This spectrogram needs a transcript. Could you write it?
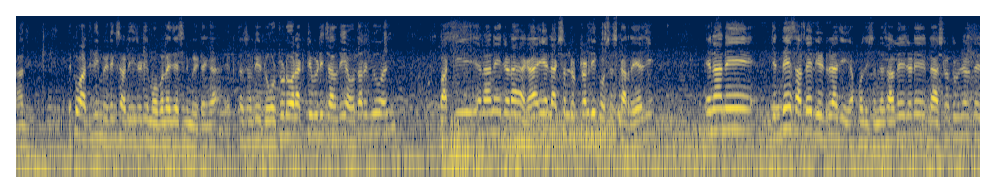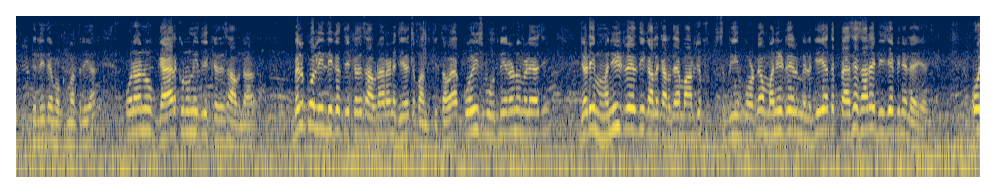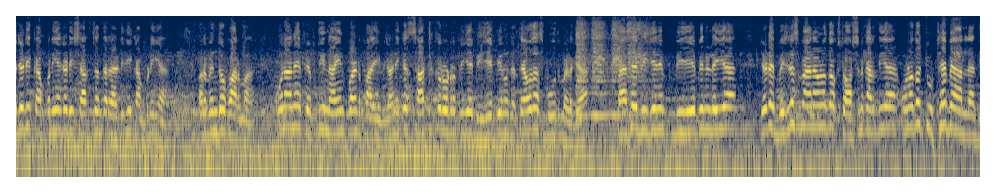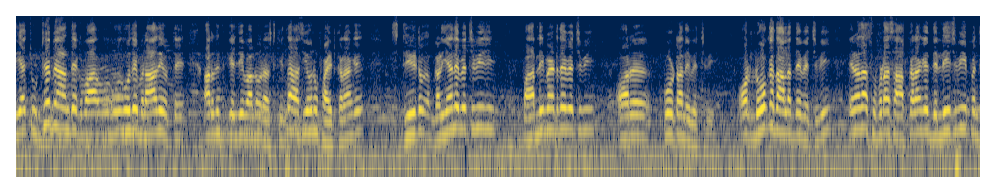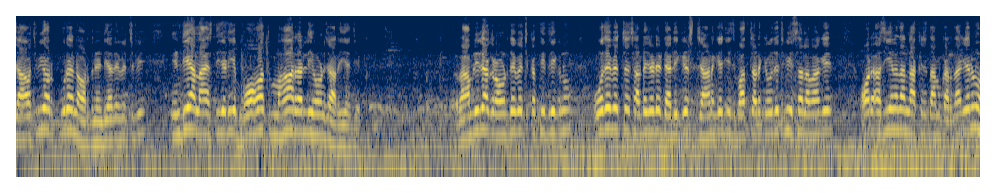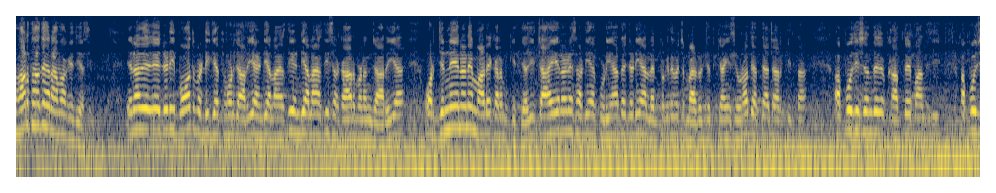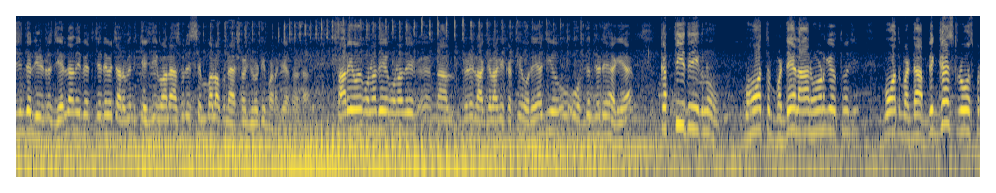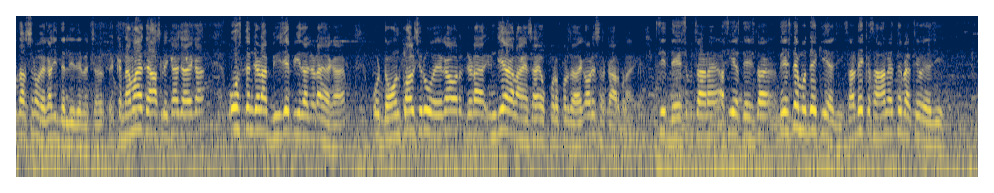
ਹਾਂਜੀ। ਦੇਖੋ, ਅੱਜ ਦੀ ਮੀਟਿੰਗ ਸਾਡੀ ਜਿਹੜੀ ਮੋਬਿਲਾਈਜੇਸ਼ਨ ਮੀਟਿੰਗ ਆ, ਇੱਕ ਤਾਂ ਸਾਡੀ ਡੋਰ ਟੂ ਡੋਰ ਐਕਟੀਵਿਟੀ ਚੱਲਦੀ ਹੈ ਉਹਦਾ ਰਿਵਿਊ ਆ ਜੀ। ਬਾਕੀ ਇਹਨਾਂ ਨੇ ਜਿਹੜਾ ਹੈਗਾ, ਇਹ ਇਲੈਕਸ਼ਨ ਲੁੱਟਣ ਦੀ ਕੋਸ਼ਿਸ਼ ਕਰ ਰਹੇ ਆ ਜੀ। ਇਹਨਾਂ ਨੇ ਜਿੰਨੇ ਸਾਡੇ ਲੀਡਰ ਆ ਜੀ ਆਪੋਜੀਸ਼ਨ ਦੇ, ਸਾਡੇ ਜਿਹੜੇ ਨੈਸ਼ਨਲ ਕਮਿਸ਼ਨ ਤੇ ਦਿੱਲੀ ਦੇ ਮੁੱਖ ਮੰਤਰੀ ਆ, ਉਹਨਾਂ ਨੂੰ ਗੈਰ ਕਾਨੂੰਨੀ ਤਰੀਕੇ ਦੇ ਹਿਸਾਬ ਨਾਲ, ਬਿਲਕੁਲ ਇਲੀਗਲ ਤਰੀਕੇ ਦੇ ਹਿਸਾਬ ਨਾਲ ਇਹਨਾਂ ਨੇ ਜੇਲ੍ਹ 'ਚ ਬੰਦ ਕੀਤਾ ਹੋਇਆ। ਕੋਈ ਸਬੂਤ ਨਹੀਂ ਇਹਨਾਂ ਨੂੰ ਮਿਲਿਆ ਜੀ। ਜਿਹੜੀ ਮਨੀ ਟ੍ਰੇਲ ਦੀ ਗੱਲ ਕਰਦੇ ਆ, ਮਾਨਯੋਗ ਸੁਪਰੀਮ ਕੋਰਟ ਨੇ, ਉਹ ਮਨੀ ਟ੍ਰੇਲ ਮਿਲ ਗਈ ਆ ਤੇ ਪੈਸੇ ਸਾਰੇ ਬੀਜੇਪੀ ਨੇ ਲਏ ਆ ਜੀ। ਉਹ ਜਿਹੜੀ ਕੰਪਨੀ ਆ, ਜਿਹੜੀ ਸ਼ਰਤ ਚੰਦਰ ਰੈਡੀ ਦੀ ਕੰਪਨੀ ਆ, ਅਰਵਿੰਦੋ ਫਾਰਮਾ, ਉਹਨਾਂ ਨੇ 59.5 ਯਾਨੀ ਕਿ 60 ਕਰੋੜ ਰੁਪਏ ਬੀਜੇਪੀ ਨੂੰ ਦਿੱਤੇ, ਉਹਦਾ ਸਬੂਤ ਮਿਲ ਗਿਆ। ਪੈਸੇ ਬੀਜੇ ਨੇ ਬੀਜੇਪੀ ਨੇ ਲਈ ਆ। ਜਿਹੜੇ ਬਿਜ਼ਨਸਮੈਨ ਆ, ਉਹਨਾਂ ਤੋਂ ਐਕਸਟੋਰਸ਼ਨ ਕਰਦੀ ਆ, ਉਹਨਾਂ ਤੋਂ ਝੂਠੇ ਬਿਆਨ ਲੈਂਦੀ ਆ। ਝੂਠੇ ਬਿਆਨ ਦੇ ਅਖਬਾਰ ਉਹਦੇ ਬਣਾ ਦੇ ਉੱਤੇ ਅਰਵਿੰਦ ਕੇਜਰੀਵਾਲ ਨੂੰ ਅਰੈਸਟ ਕੀਤਾ, ਅਸੀਂ ਉਹਨੂੰ ਫਾਈਟ ਕਰਾਂਗੇ। ਸਟਰੀਟ ਗਲੀਆਂ ਦੇ ਵਿੱਚ ਵੀ ਜੀ ਪਾਰਲੀਮੈਂਟ ਦੇ ਵਿੱਚ ਵੀ। ਔਰ ਕੋਰਟਾਂ ਦੇ ਵਿੱਚ ਵੀ। ਔਰ ਲੋਕ ਅਦਾਲਤ ਦੇ ਵਿੱਚ ਵੀ ਇਹਨਾਂ ਦਾ ਸੁਫੜਾ ਸਾਫ਼ ਕਰਾਂਗੇ। ਦਿੱਲੀ 'ਚ ਵੀ, ਪੰਜਾਬ 'ਚ ਵੀ ਔਰ ਪੂਰੇ ਨਾਰਥਰਨ ਇੰਡੀਆ ਦੇ ਵਿੱਚ ਵੀ। ਇੰਡੀਆ ਅਲਾਈਅੰਸ ਦੀ ਜਿਹੜੀ ਇਹ ਬਹੁਤ ਮਹਾਂ ਰੈਲੀ ਹੋਣ ਜਾ ਰਹੀ ਹੈ ਜੀ। ਰਾਮਲੀਲਾ ਗਰਾਊਂਡ ਦੇ ਵਿੱਚ 31 ਤਰੀਕ ਨੂੰ। ਉਹਦੇ ਵਿੱਚ ਸਾਡੇ ਜਿਹੜੇ ਡੈਲੀਗੇਟਸ ਜਾਣਗੇ ਜੀ, ਵੱਧ ਚੜ ਕੇ ਉਹਦੇ 'ਚ ਵੀ ਹਿੱਸਾ ਲਵਾਂਗੇ। ਔਰ ਅਸੀਂ ਇਹਨਾਂ ਦਾ ਨੱਕ 'ਚ ਦਮ ਕਰ ਦਾਂਗੇ। ਇਹਨਾਂ ਨੂੰ ਹਰ ਥਾਂ ਤੇ ਹਰਾਵਾਂਗੇ ਜੀ ਅਸੀਂ। ਇਹਨਾਂ ਦੇ ਇਹ ਜਿਹੜੀ ਬਹੁਤ ਵੱਡੀ ਜਿੱਤ ਹੋਣ ਜਾ ਰਹੀ ਹੈ ਇੰਡੀਆ ਅਲਾਈਅੰਸ ਦੀ ਇੰਡੀਆ ਅਲਾਈਅੰਸ ਦੀ ਸਰਕਾਰ ਬਣਨ ਜਾ ਰਹੀ ਹੈ ਔਰ ਜਿੰਨੇ ਇਹਨਾਂ ਨੇ ਮਾੜੇ ਕਰਮ ਕੀਤੇ ਆ ਜੀ ਚਾਹੇ ਇਹਨਾਂ ਨੇ ਸਾਡੀਆਂ ਕੁੜੀਆਂ ਤੇ ਜਿਹੜੀਆਂ 올림픽 ਦੇ ਵਿੱਚ ਮੈਡਲ ਜਿੱਤ ਕੇ ਆਈ ਸੀ ਉਹਨਾਂ ਤੇ ਅਤਿਆਚਾਰ ਕੀਤਾ ਆਪੋਜੀਸ਼ਨ ਦੇ ਖਾਤੇ ਬੰਦ ਜੀ ਆਪੋਜੀਸ਼ਨ ਦੇ ਲੀਡਰ ਜੇਲ੍ਹਾਂ ਦੇ ਵਿੱਚ ਜਿਹਦੇ ਵਿੱਚ ਅਰਵਿੰਦ ਕੇਜਰੀਵਾਲ ਇਸ ਵੇਲੇ ਸਿੰਬਲ ਆਫ ਨੈਸ਼ਨਲ ਯੂਨਿਟੀ ਬਣ ਗਿਆ ਸਾਡਾ ਸਾਰੇ ਉਹ- ਉਹਨਾਂ ਦੇ ਉਹਨਾਂ ਦੇ ਅਹ, ਨਾਲ ਜਿਹੜੇ ਲਾਗੇ ਲਾਗੇ ਇਕੱਠੇ ਹੋ ਰਹੇ ਆ ਜੀ ਉਹ ਉਹ ਉਸ ਦਿਨ ਜਿਹੜੇ ਹੈਗੇ ਆ 31 ਤਰੀਕ ਨੂੰ ਬਹੁਤ ਵੱਡੇ ਐਲਾਨ ਹੋਣਗੇ ਉੱਥੋਂ ਜੀ। ਬਹੁਤ ਵੱਡਾ ਬਿਗੇਸਟ ਰੋਸ ਪ੍ਰਦਰਸ਼ਨ ਹੋਏਗਾ ਜੀ ਦਿੱਲੀ ਦੇ ਵਿੱਚ। ਇੱਕ ਨਵਾਂ ਇਤਿਹਾਸ ਲਿਖਿਆ ਜਾਏਗਾ। ਉਸ ਦਿਨ ਜਿਹੜਾ ਬੀਜੇਪੀ ਦਾ ਜਿਹੜਾ ਹੈਗਾ, ਉਹ ਡਾਊਨਫਾਲ ਸ਼ੁਰੂ ਹੋਏਗਾ ਔਰ ਜਿਹੜਾ ਇੰਡੀਆ ਅਲਾਈਅੰਸ ਹੈ ਉੱਪਰ ਉੱਪਰ ਜਾਏਗਾ ਔਰ ਇਹ ਸਰਕਾਰ ਬਣਾਏਗਾ ਅਸੀਂ ਦੇਸ਼ ਬਚਾਉਣਾ ਹੈ, ਅਸੀਂ ਇਸ ਦੇਸ਼ ਦਾ, ਦੇਸ਼ ਦੇ ਮੁੱਦੇ ਕੀ ਹੈ ਜੀ? ਸਾਡੇ ਕਿਸਾਨ ਇੱਥੇ ਬੈਠੇ ਹੋਏ ਆ ਜੀ।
